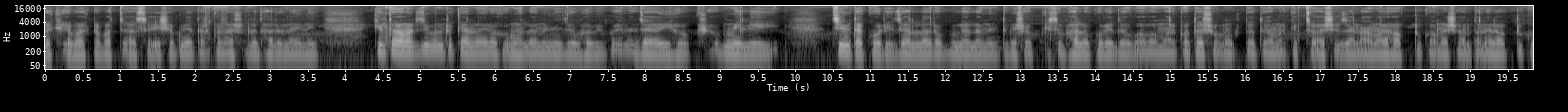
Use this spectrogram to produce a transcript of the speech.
দেখে বা একটা বাচ্চা আছে, এসব নিয়ে তার কোনো আসলে ধারণাই নেই। কিন্তু আমার জীবনটা কেন এরকম হলো আমি নিজেও ভাবি পাই না। যাই হোক, সব মিলিয়েই চিন্তা করি যে আল্লাহ রব্বুল আলমিন তুমি সব কিছু ভালো করে দাও। বাবা আমার কথা শুনুক, তাতে আমার কিচ্ছু আসে যায় না। আমার হকটুকু, আমার সন্তানের হকটুকু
